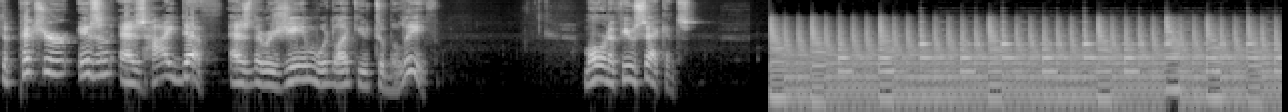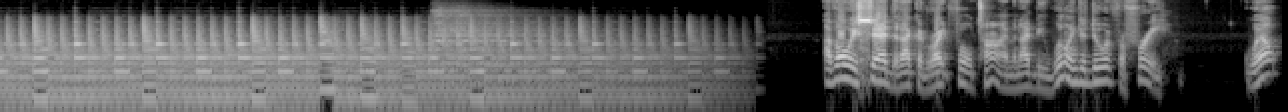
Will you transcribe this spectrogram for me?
The picture isn't as high def as the regime would like you to believe. More in a few seconds. I've always said that I could write full time and I'd be willing to do it for free. Well,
